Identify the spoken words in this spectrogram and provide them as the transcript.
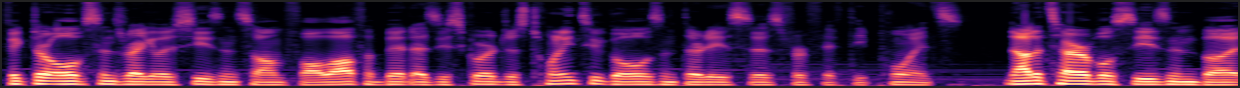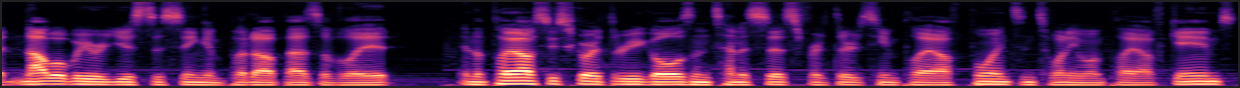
Victor Olofsson's regular season saw him fall off a bit as he scored just 22 goals and 30 assists for 50 points. Not a terrible season, but not what we were used to seeing him put up as of late. In the playoffs, he scored 3 goals and 10 assists for 13 playoff points in 21 playoff games,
